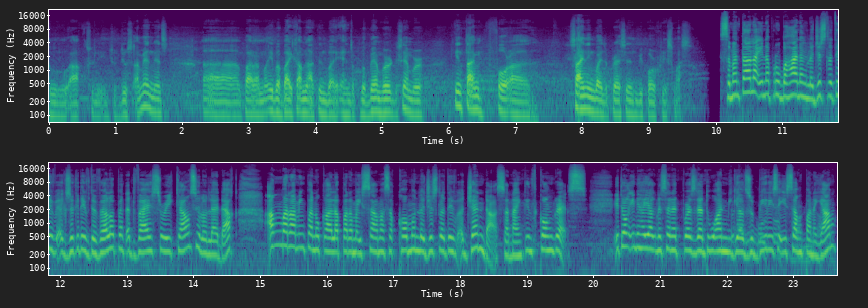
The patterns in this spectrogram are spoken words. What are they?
to actually introduce amendments uh, para maibabay-cam natin by end of November, December in time for uh, signing by the President before Christmas. Samantala, inaprubahan ng Legislative Executive Development Advisory Council o LEDAC ang maraming panukala para maisama sa Common Legislative Agenda sa 19th Congress. Ito ang inihayag ni Senate President Juan Miguel Zubiri sa isang panayam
